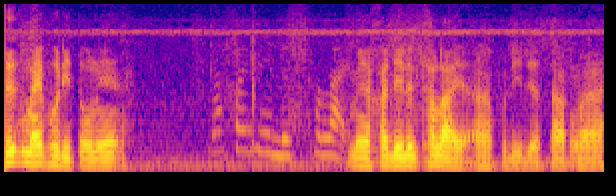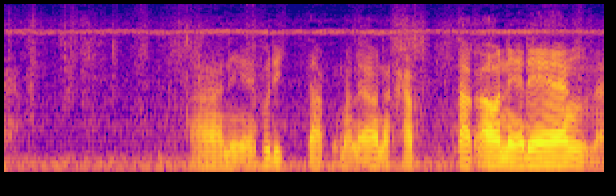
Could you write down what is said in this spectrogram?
ลึกไหมผู้ดิดตรงนี้ ไม่ค่อยได้ลึกเท่าไหร่ไม่ค่อยได้ลึกเท่าไหร่อ่าผู้ดิดเดี๋ยวตักมา อ่านี่ไงผู้ดิดตักมาแล้วนะครับ ตักเอาแหนแดงไหน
